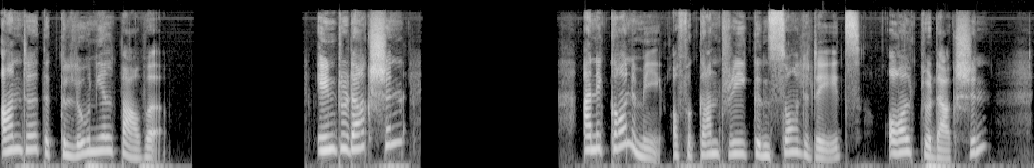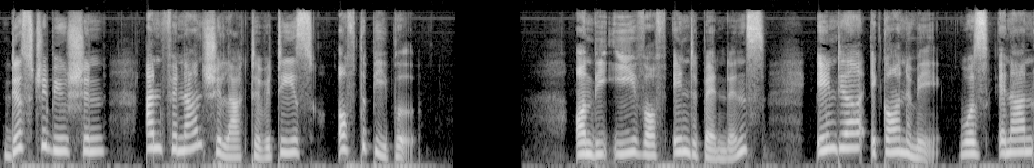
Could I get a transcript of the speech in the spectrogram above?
under the colonial power. Introduction An economy of a country consolidates all production, distribution and financial activities of the people. On the eve of independence, India economy was in an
